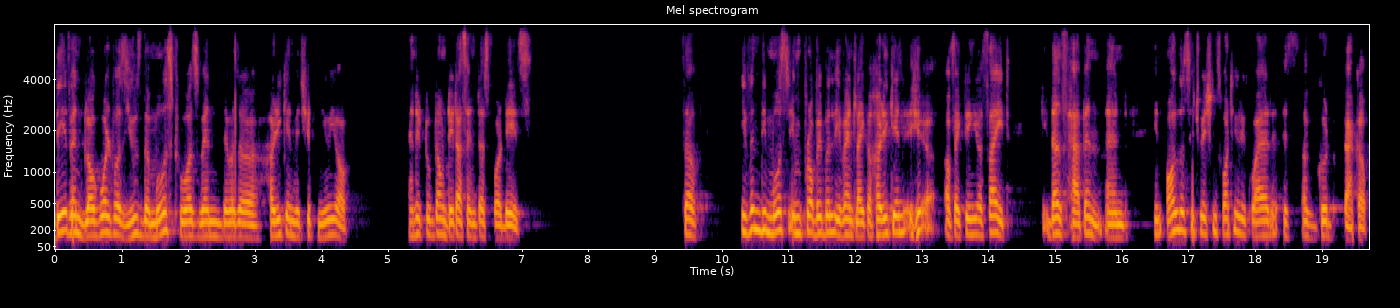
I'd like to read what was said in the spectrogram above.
days when Blog BlogVault was used the most was when there was a hurricane which hit New York, and it took down data centers for days. So even the most improbable event like a hurricane affecting your site does happen. And in all those situations what you require is a good backup.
